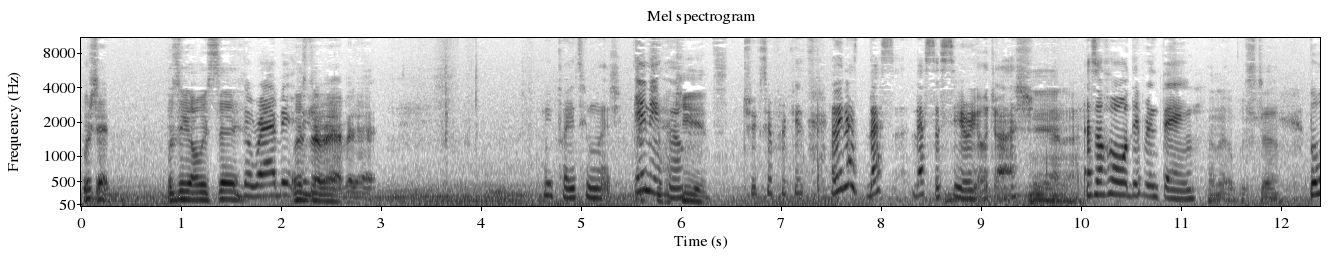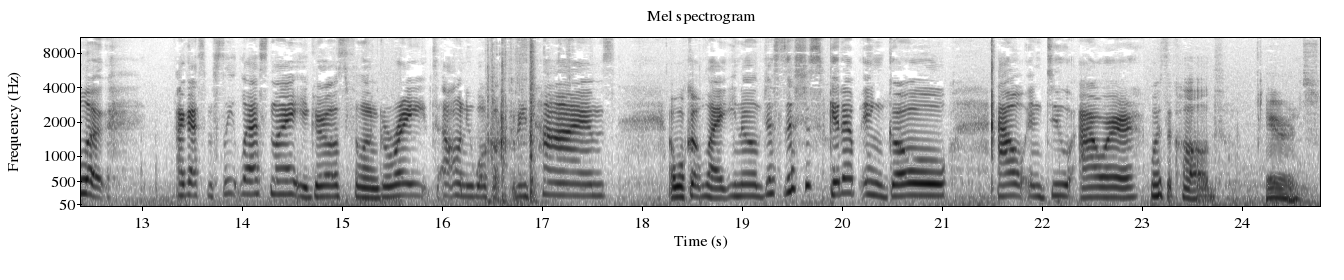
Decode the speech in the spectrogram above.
What's that? What's he always say? the rabbit. Where's the rabbit at? We play too much. For Anyhow. kids. Tricks are for kids. I think that's that's that's the cereal, Josh. Yeah, I know. That's a whole different thing. I know, but still. But look, I got some sleep last night. Your girl's feeling great. I only woke up three times. I woke up like, you know, just let's just get up and go out and do our what's it called? Errands.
